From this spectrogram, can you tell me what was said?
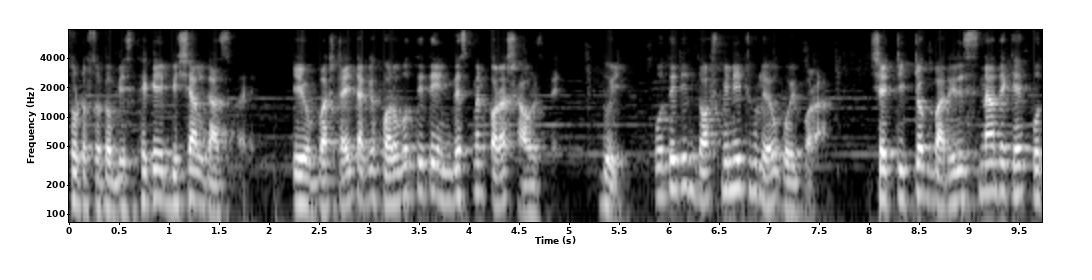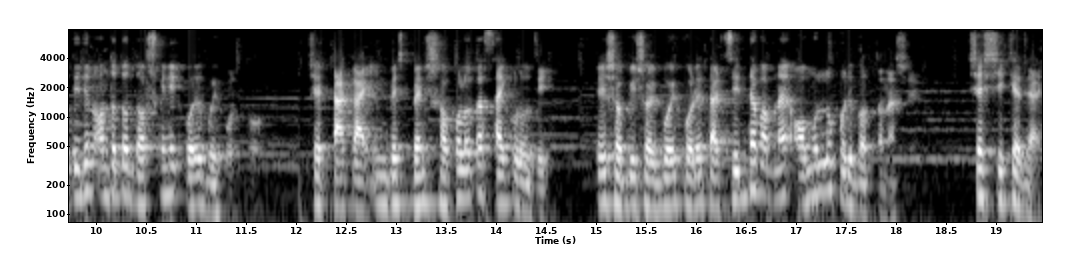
ছোট ছোট বীজ থেকেই বিশাল গাছ পায়। এই অভ্যাসটাই তাকে পরবর্তীতে ইনভেস্টমেন্ট করার সাহস দেয়। দুই, প্রতিদিন দশ মিনিট হলেও বই পড়া। সে টিকটক বা রিলস না দেখে প্রতিদিন অন্তত দশ মিনিট করে বই পড়তো। সে টাকা ইনভেস্টমেন্ট সফলতা সাইকোলজি এসব বিষয় বই পড়ে তার চিন্তা ভাবনায় অমূল্য পরিবর্তন আসে। সে শিখে যায়,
